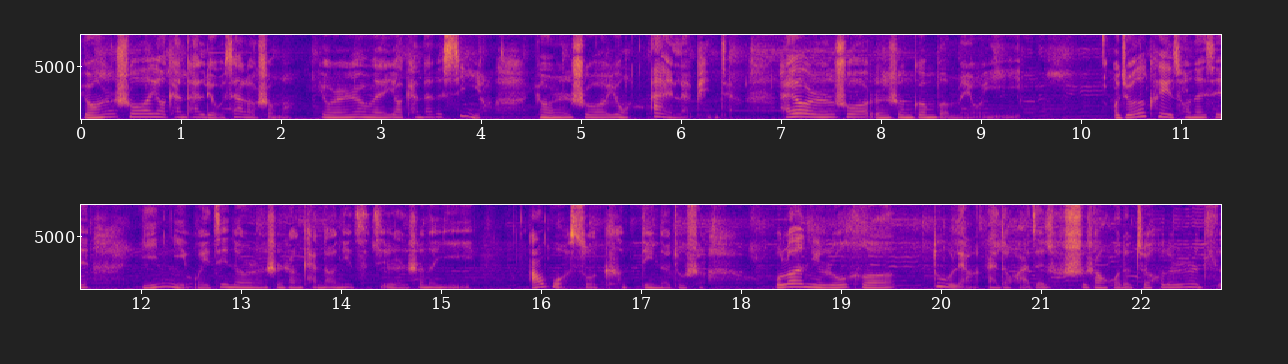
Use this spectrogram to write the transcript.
有人说要看他留下了什么，有人认为要看他的信仰，有人说用爱来评价，还有人说人生根本没有意义。我觉得可以从那些。以你为镜的人身上看到你自己人生的意义，而我所肯定的就是，无论你如何度量爱德华在世上活的最后的日子，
